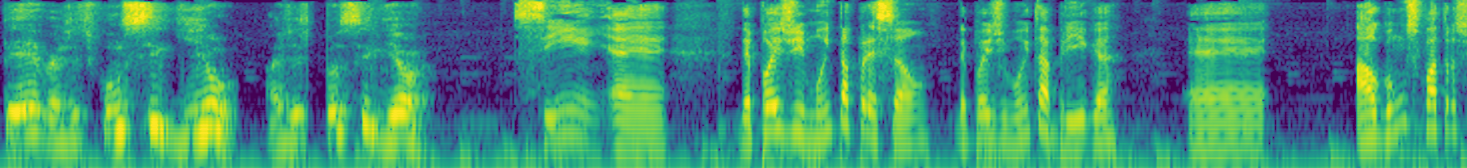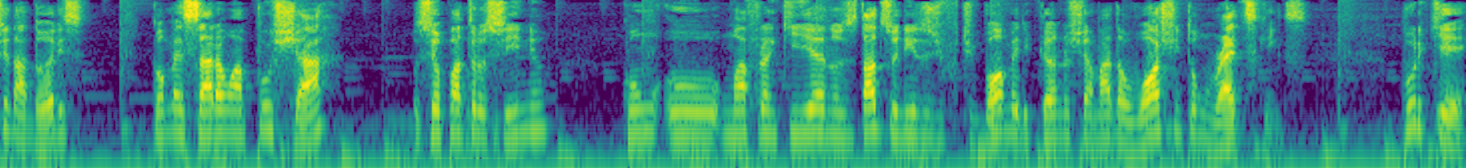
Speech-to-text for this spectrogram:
teve, a gente conseguiu, a gente conseguiu. Sim, é, depois de muita pressão, depois de muita briga, é, alguns patrocinadores começaram a puxar o seu patrocínio com o, uma franquia nos Estados Unidos de futebol americano chamada Washington Redskins. Por quê?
